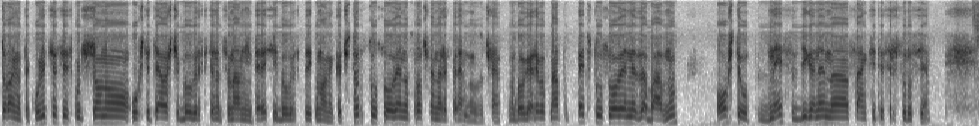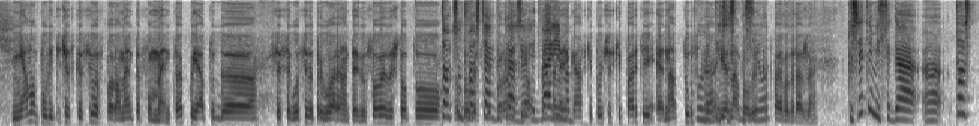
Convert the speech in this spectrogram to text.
тройната коалиция, са изключително ощетяващи българските национални интереси и българската економика. Четвъртото условие е насрочване на референдум за членство на България в НАТО. Петото условие е незабавно, още от днес, вдигане на санкциите срещу Русия. Няма политическа сила в парламента в момента, която да се съгласи да преговаря на тези условия, защото Точно това ще да кажа. Едва ли има американски политически партии, една турска и една българска, сила. това е възраждане. Кажете ми сега, т.е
